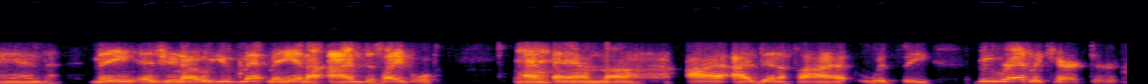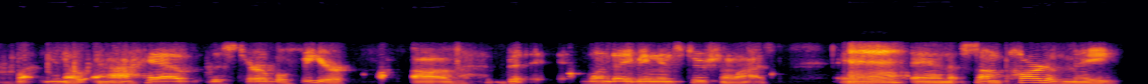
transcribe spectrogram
And me, as you know, you've met me, and I, I'm disabled, mm-hmm. and uh, I identify with the Boo Radley character, but you know, and I have this terrible fear of one day being institutionalized, and mm. and some part of me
